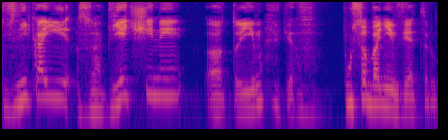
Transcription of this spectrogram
vznikají z většiny uh, tím působením větru.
